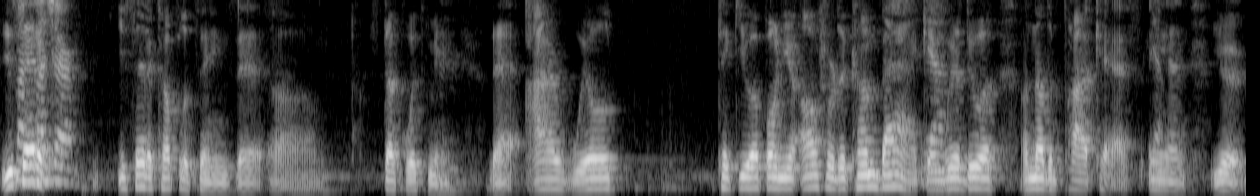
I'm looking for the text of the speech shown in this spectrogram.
You My said a- you said a couple of things that um, stuck with me. That I will take you up on your offer to come back, Yeah. and we'll do a, another podcast. And you're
